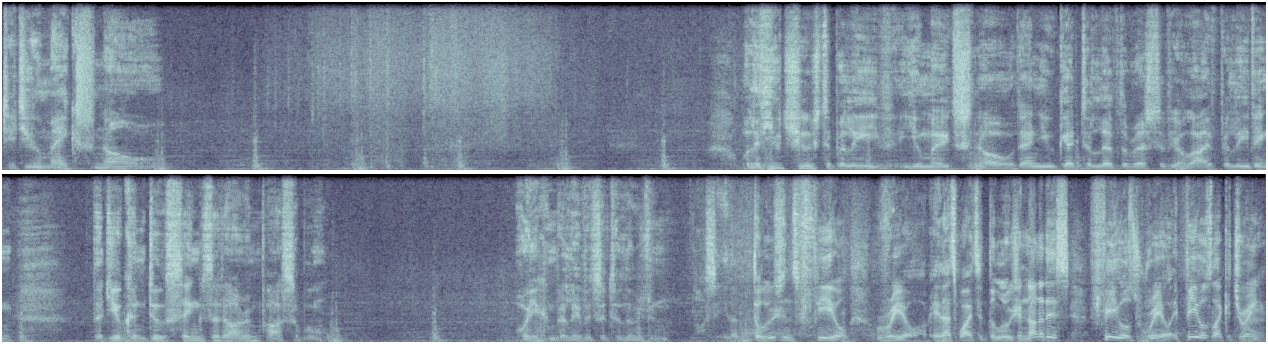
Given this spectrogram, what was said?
Did you make snow? Well, if you choose to believe you made snow, then you get to live the rest of your life believing that you can do things that are impossible. Or you can believe it's a delusion. No, see, the delusions feel real, okay? That's why it's a delusion. None of this feels real. It feels like a dream.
